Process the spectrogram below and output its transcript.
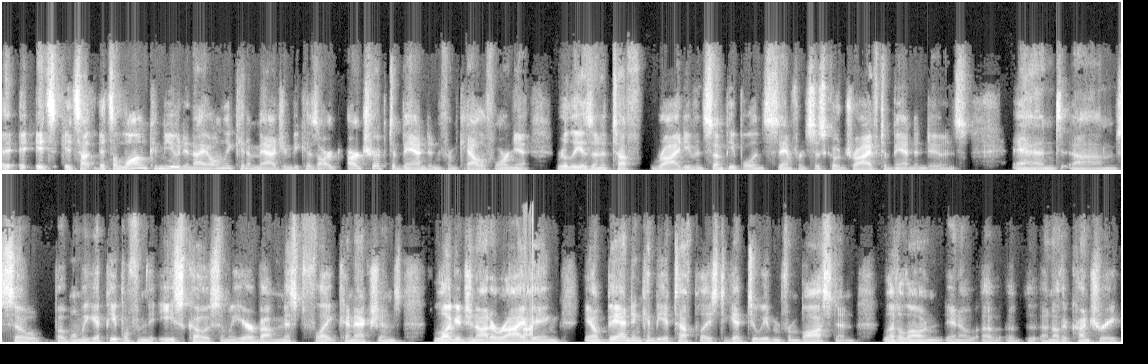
It, it's it's a it's a long commute, and I only can imagine because our our trip to Bandon from California really isn't a tough ride. Even some people in San Francisco drive to Bandon Dunes, and um, so, but when we get people from the East Coast and we hear about missed flight connections, luggage not arriving, you know, Bandon can be a tough place to get to, even from Boston, let alone, you know, a, a, another country.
